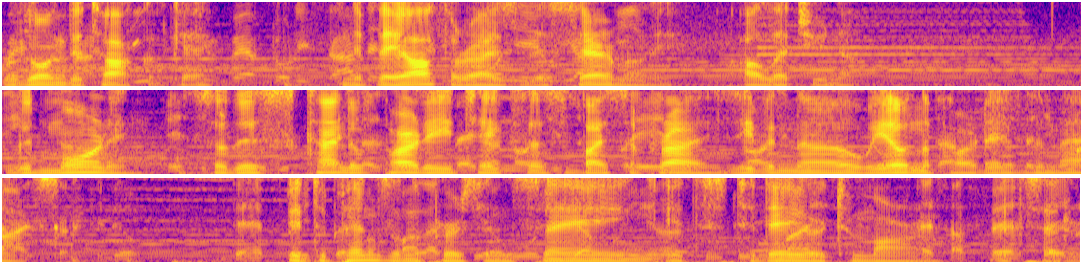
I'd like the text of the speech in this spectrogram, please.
We're going to talk, okay? And if they authorize this ceremony, I'll let you know. Good morning. So this kind of party takes us by surprise, even though we own the party of the mask. It depends on the person saying it's today or tomorrow, etc.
